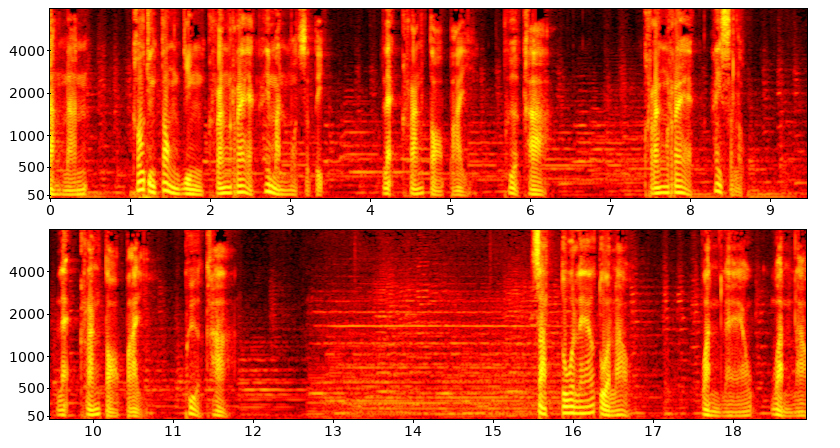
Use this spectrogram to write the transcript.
ดังนั้นเขาจึงต้องยิงครั้งแรกให้มันหมดสติ และครั้งต่อไปเพื่อฆ่า ครั้งแรกให้สลบ และครั้งต่อไปเพื่อฆ่า สัตว์ตัวแล้วตัวเล่า วันแล้ววันเล่า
